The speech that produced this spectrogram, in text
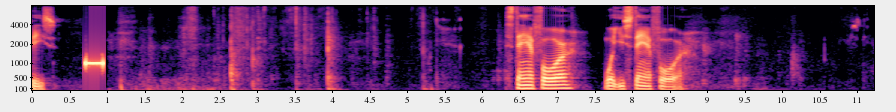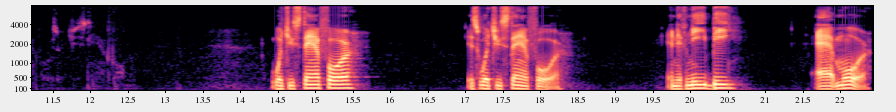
Peace. Stand for what you stand for. What you stand for is what you stand for. And if need be, add more.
